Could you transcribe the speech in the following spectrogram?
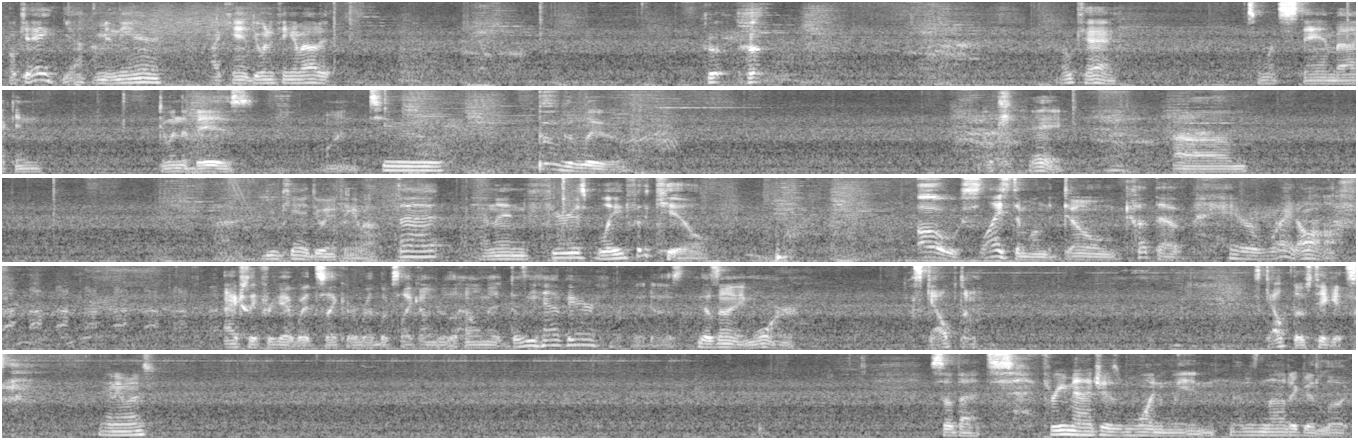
Okay, yeah, I'm in the air. I can't do anything about it. Okay. So let's stand back and doing the biz. One, two, boogaloo. Okay. Um, you can't do anything about that. And then Furious Blade for the kill. Oh, sliced him on the dome. Cut that hair right off. I actually forget what Psycho Red looks like under the helmet. Does he have hair? He probably does. He doesn't anymore. Scalped them. Scalped those tickets. Anyways. So that's three matches, one win. That is not a good look.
